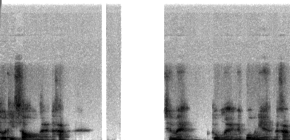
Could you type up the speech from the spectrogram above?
ตัวที่สองนะครับ ใช่ไหมถูกไหมไอ้พวกนี้นะครับ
